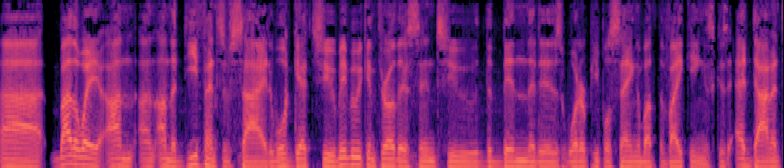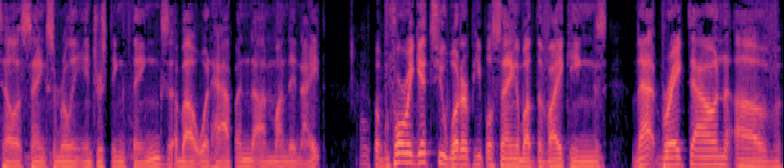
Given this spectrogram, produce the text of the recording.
Uh, by the way, on, on, on the defensive side, we'll get to maybe we can throw this into the bin that is what are people saying about the Vikings because Ed Donatell is saying some really interesting things about what happened on Monday night. Okay. But before we get to what are people saying about the Vikings, that breakdown of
